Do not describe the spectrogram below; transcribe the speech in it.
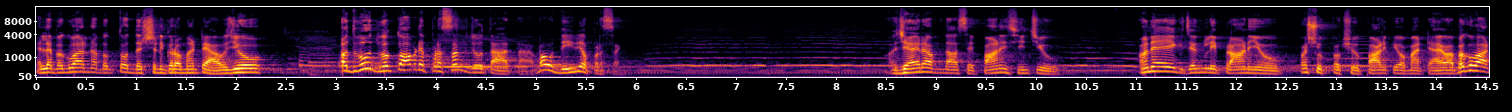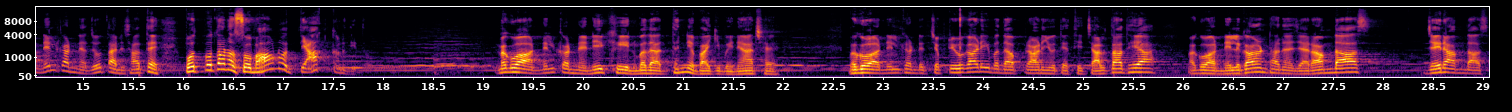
એટલે ભગવાનના ભક્તો દર્શન કરવા માટે આવજો. અદ્ભુત ભક્તો આપણે પ્રસંગ જોતા હતા. બહુ દિવ્ય પ્રસંગ. જયરામ દાસે પાણી સિંચ્યું. અનેક જંગલી પ્રાણીઓ, પશુ પક્ષીઓ પાણી પીવા માટે આવ્યા. ભગવાન નીલકંઠને જોતાની સાથે પોતપોતાનો સ્વભાવનો ત્યાગ કરી દીધો. ભગવાન નીલકંઠને નીખીને બધા ધન્ય ભાગી બન્યા છે. ભગવાન નીલકંઠે ચપટી વગાડી, બધા પ્રાણીઓ તેથી ચાલતા થયા. ભગવાન નીલકંઠ અને જયરામદાસ જયરામદાસ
